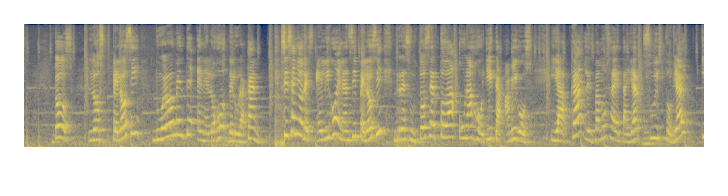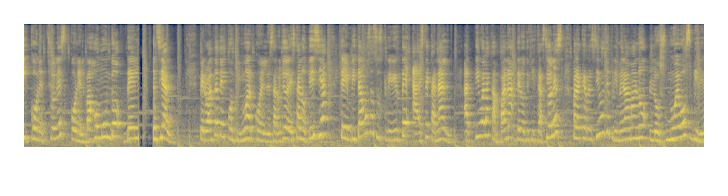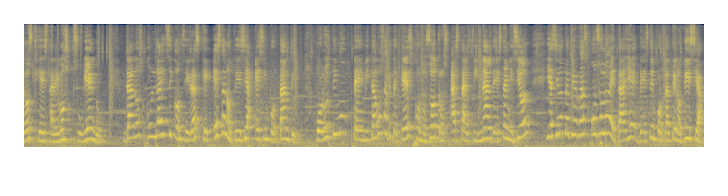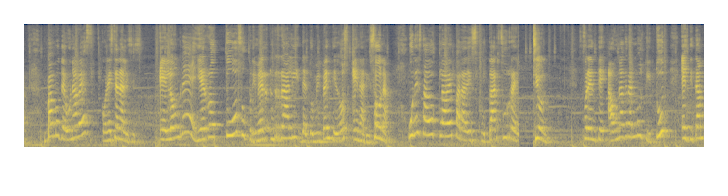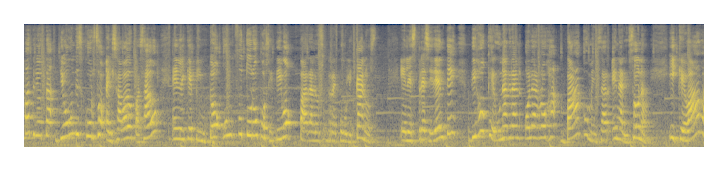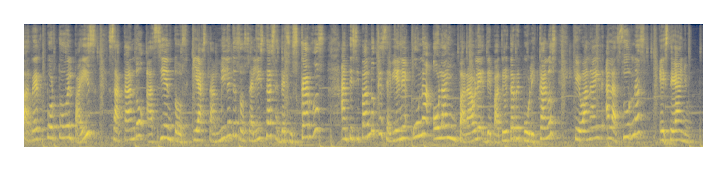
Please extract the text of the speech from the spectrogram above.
2. Los Pelosi nuevamente en el ojo del huracán. Sí, señores, el hijo de Nancy Pelosi resultó ser toda una joyita, amigos. Y acá les vamos a detallar su historial y conexiones con el bajo mundo del potencial. Pero antes de continuar con el desarrollo de esta noticia, te invitamos a suscribirte a este canal. Activa la campana de notificaciones para que recibas de primera mano los nuevos videos que estaremos subiendo. Danos un like si consideras que esta noticia es importante. Por último, te invitamos a que te quedes con nosotros hasta el final de esta emisión y así no te pierdas un solo detalle de esta importante noticia. Vamos de una vez con este análisis. El hombre de hierro tuvo su primer rally del 2022 en Arizona, un estado clave para disputar su reelección. Frente a una gran multitud, el titán patriota dio un discurso el sábado pasado en el que pintó un futuro positivo para los republicanos. El expresidente dijo que una gran ola roja va a comenzar en Arizona y que va a barrer por todo el país, sacando a cientos y hasta miles de socialistas de sus cargos, anticipando que se viene una ola imparable de patriotas republicanos que van a ir a las urnas este año.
